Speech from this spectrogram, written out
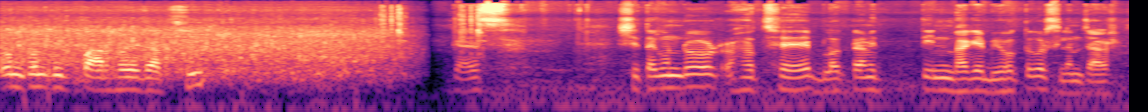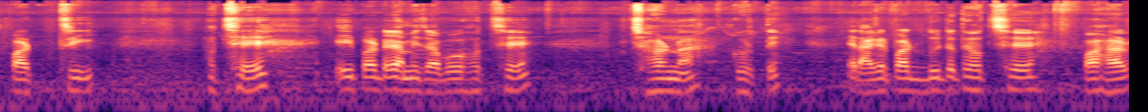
কোন কোন দিক পার হয়ে যাচ্ছি? গ্যাস সীতাকুণ্ডর হচ্ছে ব্লগটা আমি তিন ভাগে বিভক্ত করছিলাম, যার পার্ট থ্রি হচ্ছে, এই পার্টে আমি যাব হচ্ছে ঝর্ণা ঘুরতে। এর আগের পার্ট দুইটাতে হচ্ছে পাহাড়,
